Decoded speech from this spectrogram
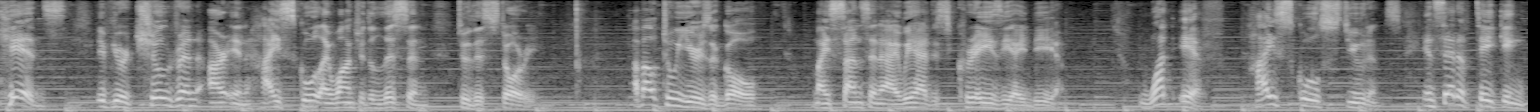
kids? If your children are in high school, I want you to listen to this story. About two years ago, my sons and I, we had this crazy idea. What if high school students, instead of taking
